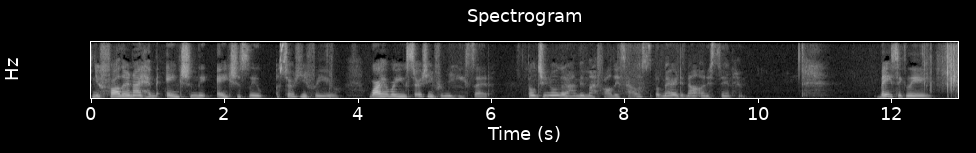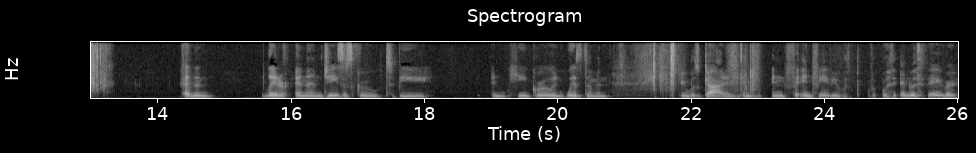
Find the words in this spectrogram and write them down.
Your father and I have been anxiously, anxiously searching for you. Why were you searching for me? He said. Don't you know that I'm in my father's house? But Mary did not understand him. Basically, and then later, and then Jesus grew to be, and he grew in wisdom and and was God and in in in favor with with and with favor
